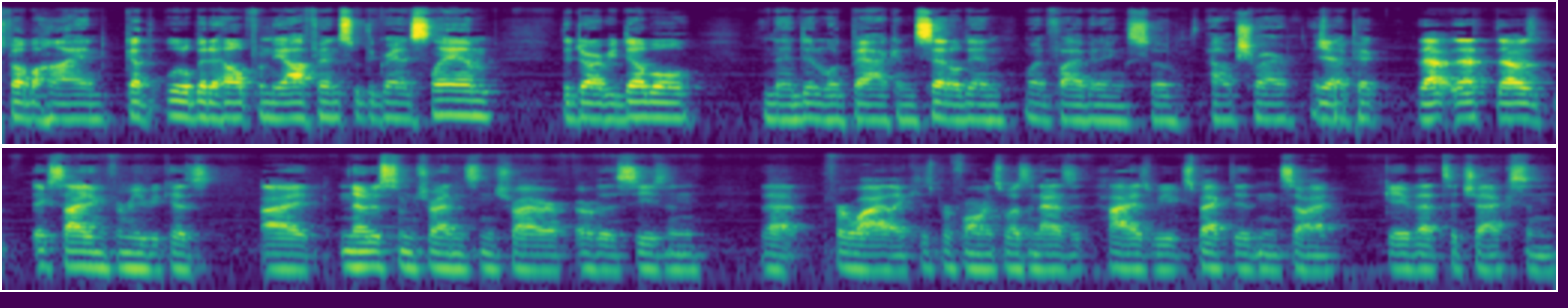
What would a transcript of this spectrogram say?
fell behind. Got a little bit of help from the offense with the grand slam, the Darby double, and then didn't look back and settled in. Went five innings. So Alex Schreier, that's my pick. That that that was exciting for me because I noticed some trends in Schreier over the season that for why like his performance wasn't as high as we expected, and so I gave that to Chex, and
